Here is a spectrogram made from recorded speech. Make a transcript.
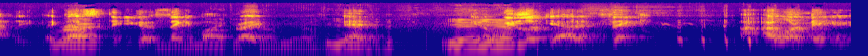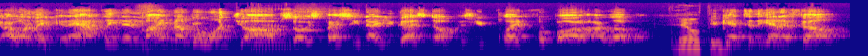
athlete? Like that's the thing you got to think about, Mike is right? something yeah, And, yeah, you know, yeah. we look at it and think, I, I want to make a, I want to make an athlete, and my number one job. So especially now, you guys know because you played football at a high level. Healthy. You get to the NFL,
